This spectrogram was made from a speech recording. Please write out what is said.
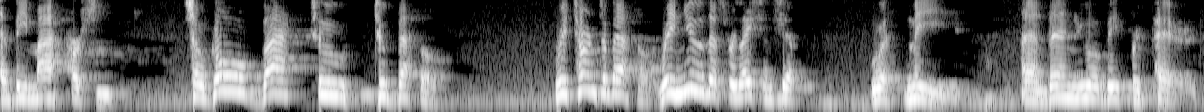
to be my person. So go back to, to Bethel. Return to Bethel. Renew this relationship with me. And then you will be prepared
